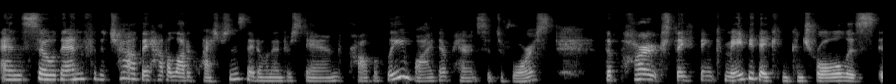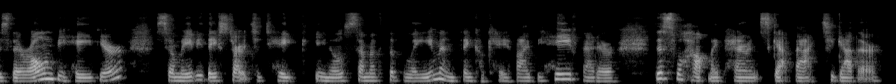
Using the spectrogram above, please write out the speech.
And so then for the child, they have a lot of questions. They don't understand probably why their parents have divorced. The part they think maybe they can control is, is their own behavior. So maybe they start to take, you know, some of the blame and think, okay, if I behave better, this will help my parents get back together.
